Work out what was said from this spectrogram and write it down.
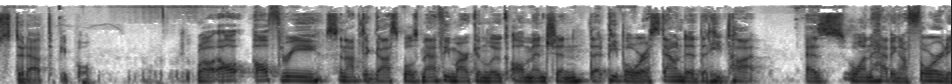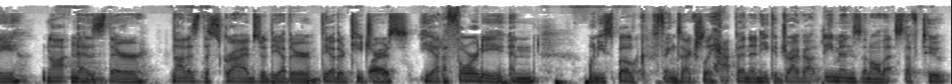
stood out to people? Well, all, all three synoptic gospels, Matthew, Mark, and Luke, all mention that people were astounded that he taught as one having authority, not mm-hmm. as their not as the scribes or the other the other teachers. He had authority and when he spoke, things actually happened and he could drive out demons and all that stuff too.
